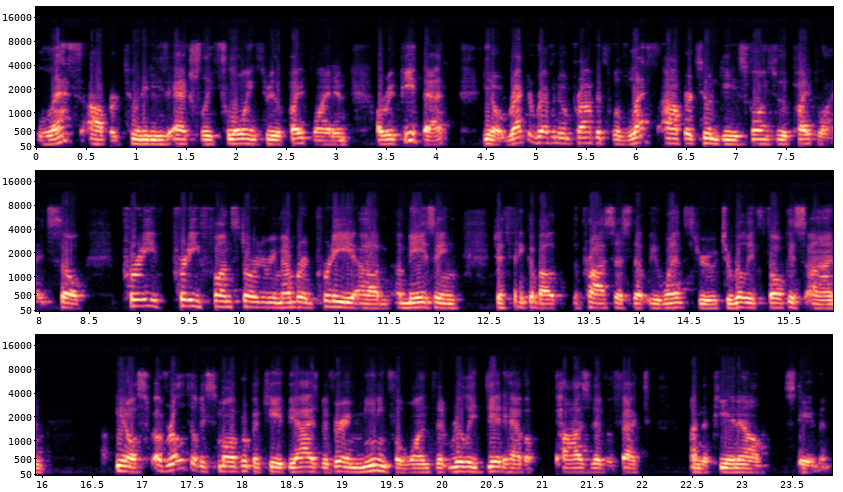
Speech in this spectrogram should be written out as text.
less opportunities actually flowing through the pipeline. And I'll repeat that, you know, record revenue and profits with less opportunities going through the pipeline. So pretty, pretty fun story to remember and pretty um, amazing to think about the process that we went through to really focus on you know, a relatively small group of KPIs, but very meaningful ones that really did have a positive effect on the P&L statement.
